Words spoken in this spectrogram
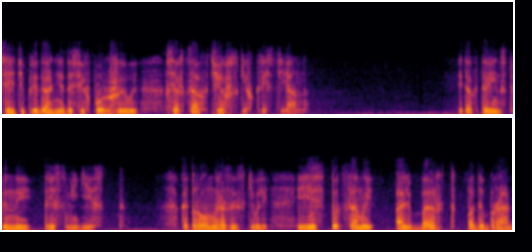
Все эти предания до сих пор живы в сердцах чешских крестьян. Итак, таинственный трисмегист, которого мы разыскивали, и есть тот самый Альберт Падебрад,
